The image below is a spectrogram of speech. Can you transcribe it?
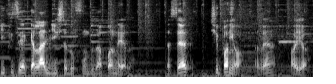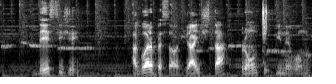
e fizer aquela lista do fundo da panela, tá certo? Tipo assim, ó, tá vendo? Aí, ó, desse jeito. Agora, pessoal, já está pronto e nós vamos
